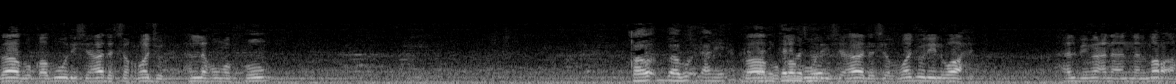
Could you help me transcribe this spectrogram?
باب قبول شهادة الرجل هل له مفهوم؟ باب يعني باب يعني كلمة قبول شهادة الرجل الواحد. هل بمعنى أن المرأة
